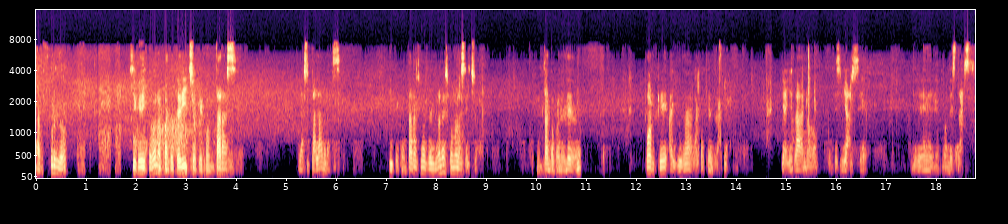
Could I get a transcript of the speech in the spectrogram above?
absurdo, sí que dice, bueno, cuando te he dicho que contaras las palabras y que contaras los renglones, ¿cómo lo has hecho? Contando con el dedo, ¿no? Porque ayuda a la concentración y ayuda a no desviarse de dónde estás.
